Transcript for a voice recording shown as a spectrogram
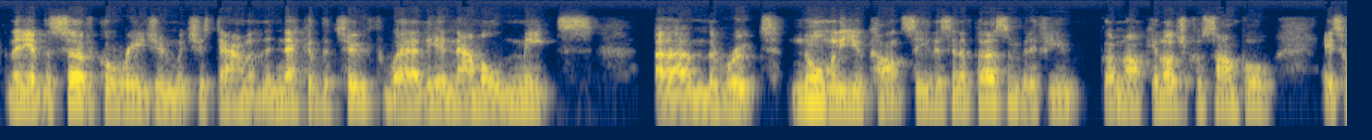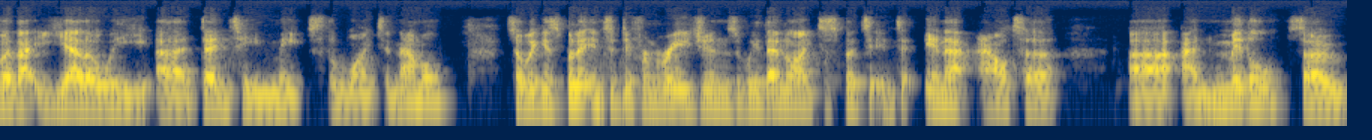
and then you have the cervical region, which is down at the neck of the tooth, where the enamel meets um, the root. Normally, you can't see this in a person, but if you've got an archaeological sample, it's where that yellowy uh, dentine meets the white enamel. So we can split it into different regions. We then like to split it into inner, outer, uh, and middle. So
